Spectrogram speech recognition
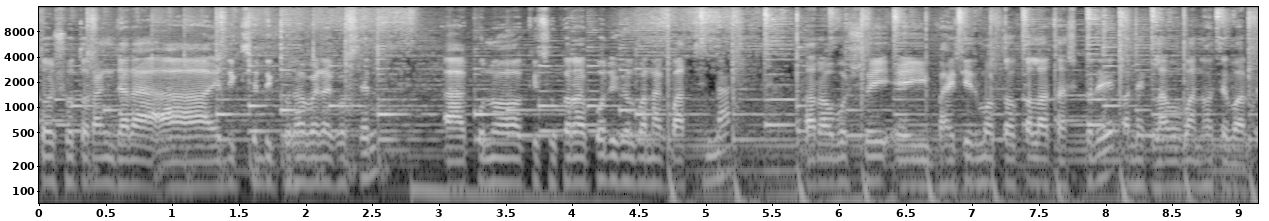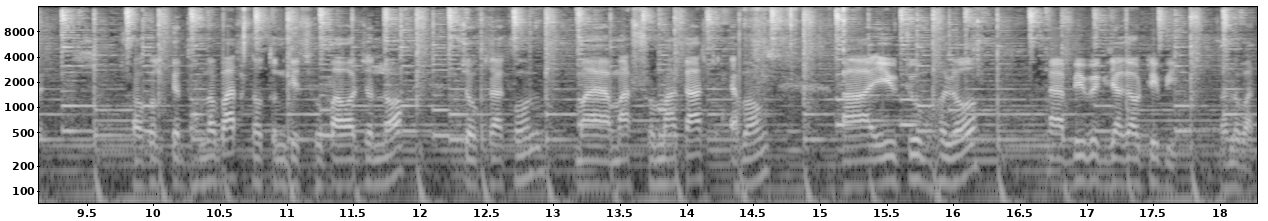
তো সুতরাং যারা এদিক সেদিক ঘোরাফেরা করছেন কোনো কিছু করার পরিকল্পনা পাচ্ছেন না, তারা অবশ্যই এই ভাইটির মতো কলা চাষ করে অনেক লাভবান হতে পারবে সকলকে ধন্যবাদ নতুন কিছু পাওয়ার জন্য। চোখ রাখুন মাশরুম আকাশ এবং ইউটিউব হলো বিবেক জাগাও টিভি। ধন্যবাদ।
